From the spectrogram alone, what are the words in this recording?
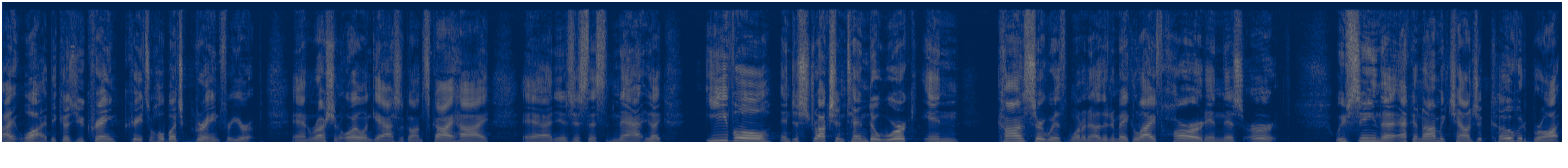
right? Why? Because Ukraine creates a whole bunch of grain for Europe, and Russian oil and gas has gone sky high, and it's just this nat- like evil and destruction tend to work in concert with one another to make life hard in this earth. We've seen the economic challenge that COVID brought,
